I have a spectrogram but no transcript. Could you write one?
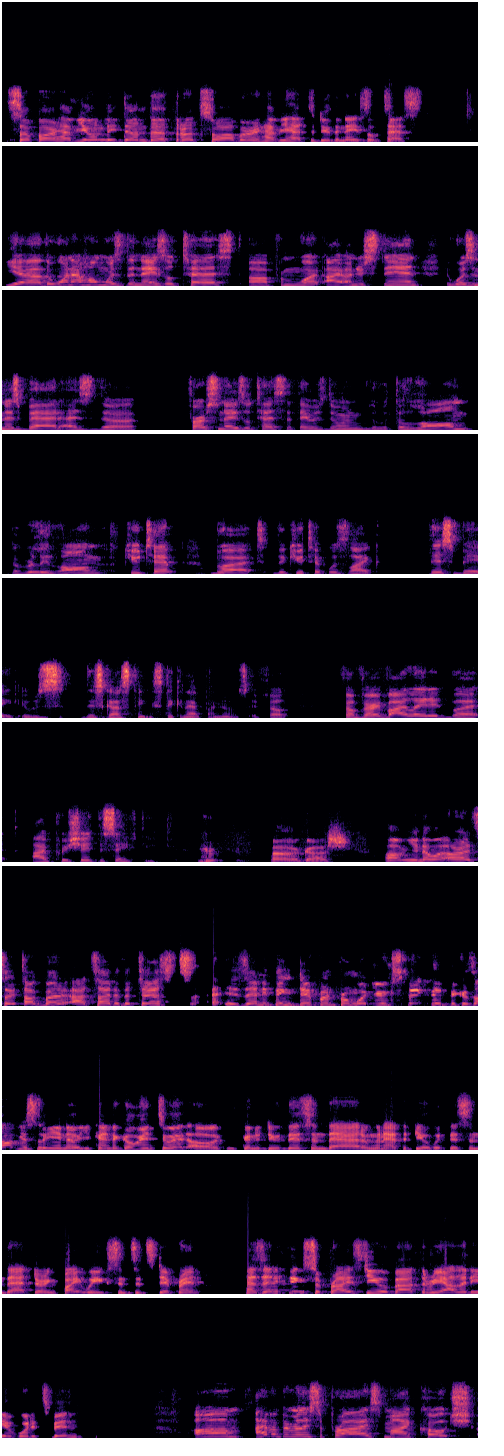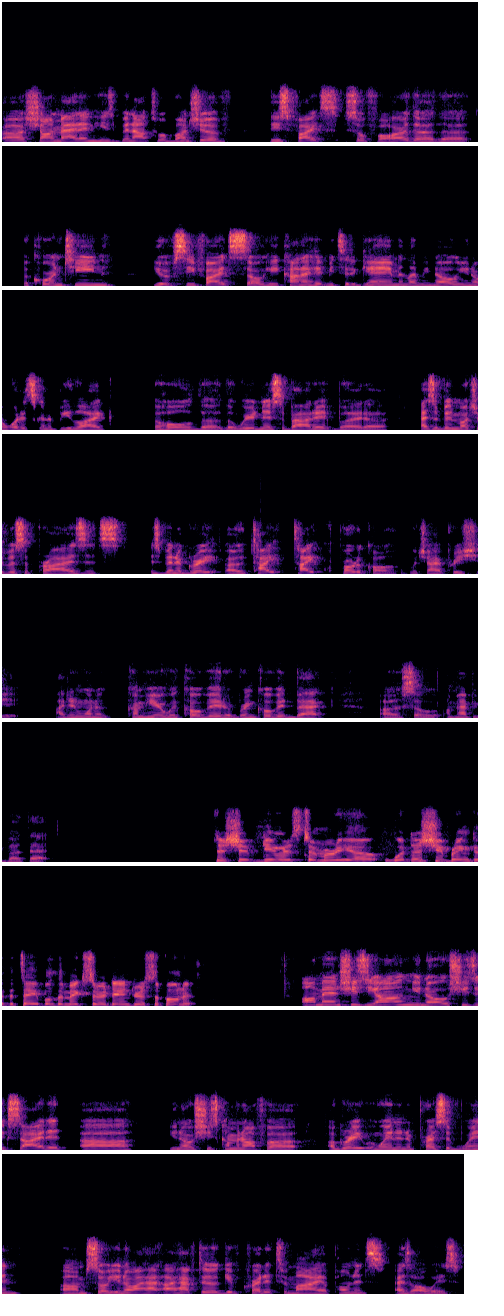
So far, have you only done the throat swab, or have you had to do the nasal test? Yeah, the one at home was the nasal test. Uh, from what I understand, it wasn't as bad as the first nasal test that they was doing with the long, the really long Q-tip, but the Q-tip was like this big. It was disgusting sticking out my nose. It felt felt very violated, but I appreciate the safety. oh gosh. Um, you know what? All right, so talk about it outside of the tests. Is anything different from what you expected? Because obviously, you know, you kind of go into it. Oh, I'm going to do this and that. I'm going to have to deal with this and that during fight week since it's different. Has anything surprised you about the reality of what it's been? Um, I haven't been really surprised. My coach, uh, Sean Madden, he's been out to a bunch of these fights so far. The the the quarantine UFC fights. So he kind of hit me to the game and let me know, you know, what it's going to be like, the whole the the weirdness about it. But uh, hasn't been much of a surprise. It's it's been a great uh, tight tight protocol, which I appreciate. I didn't want to come here with COVID or bring COVID back, uh, so I'm happy about that. To shift gears to Mariya, what does she bring to the table that makes her a dangerous opponent? Oh man, she's young. You know, she's excited. Uh, you know, she's coming off a, a great win, an impressive win. Um, so, you know, I, ha- I have to give credit to my opponents as always.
